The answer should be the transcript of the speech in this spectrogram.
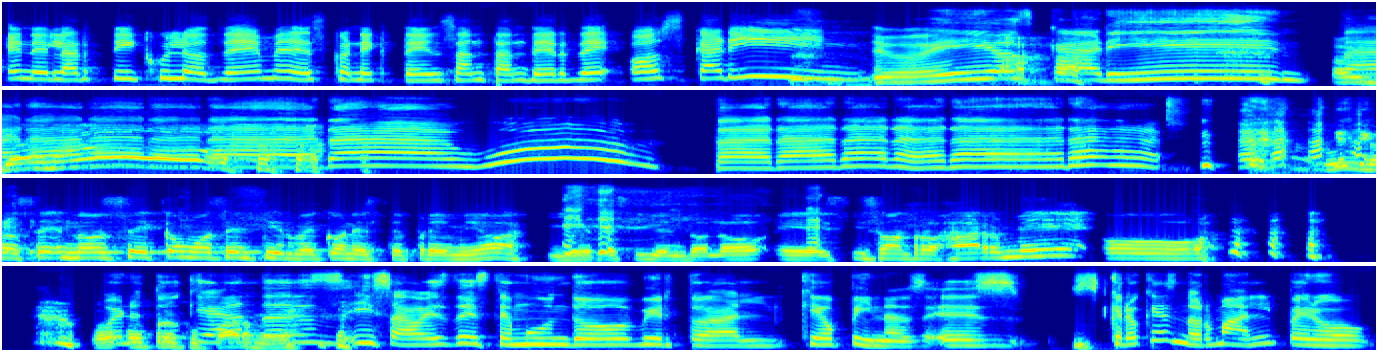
en el artículo de Me desconecté en Santander de Oscarín. Uy, Oscarín. No. Sé, no sé cómo sentirme con este premio aquí recibiéndolo, eh, si sonrojarme o, o- Bueno, o tú que preocuparme. andas y sabes de este mundo virtual, ¿qué opinas? Es, creo que es normal, pero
